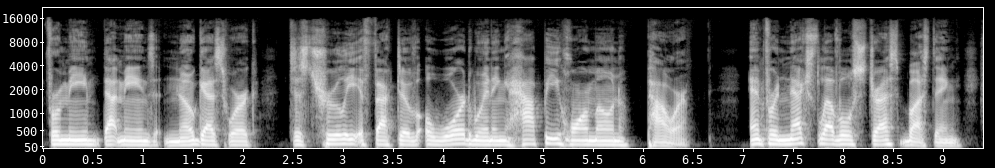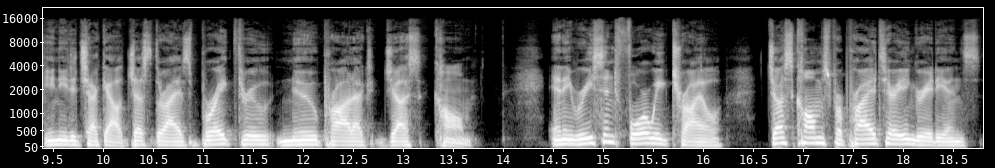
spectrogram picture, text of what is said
For me, that means no guesswork, just truly effective, award winning happy hormone power. And for next level stress busting, you need to check out Just Thrive's breakthrough new product, Just Calm. In a recent four week trial, Just Calm's proprietary ingredients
